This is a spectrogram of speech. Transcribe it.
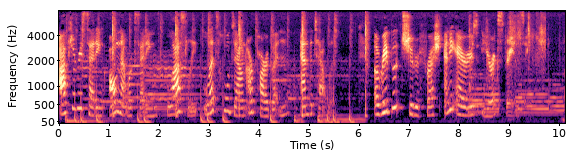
after resetting all network settings, lastly, let's hold down our power button and the tablet. A reboot should refresh any errors you're experiencing.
